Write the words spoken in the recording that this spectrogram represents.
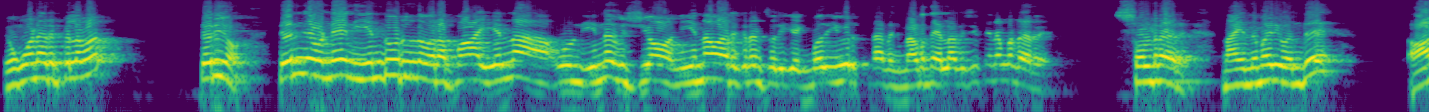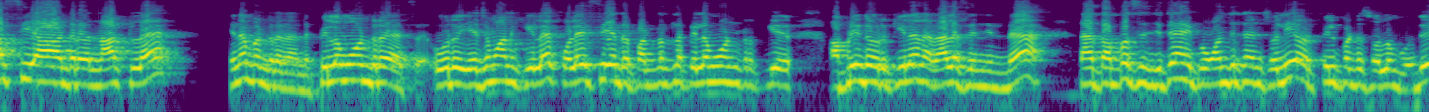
இவன் ஓனர் பிள்ளவன் தெரியும். தெரிஞ்ச உடனே நீ எந்த ஊர்ல இருந்து வரப்பா என்ன உன் என்ன விஷயம்? நீ என்னவா இருக்கிறன்னு சொல்லி கேட்கும்போது இவர் எனக்கு நடந்த எல்லா விஷயத்தையும் என்ன பண்றாரு? சொல்றாரு. நான் இந்த மாதிரி வந்து ஆசியான்ற நாட்டுல என்ன பண்றேன் நான்? பிலமோன்ற ஒரு எஜமான் கீழே கொலேசியன்ற பட்டணத்துல பிலமோன்ற அப்படின்ற ஒரு கீழே நான் வேலை செஞ்சிருந்தேன். நான் தப்ப செஞ்சுட்டேன் இப்போ வந்துட்டேன்னு சொல்லி அவர் ஃபீல் பண்ணிட்டு சொல்லும்போது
